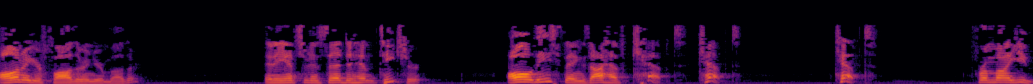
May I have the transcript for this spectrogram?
Honor your father and your mother. And he answered and said to him, Teacher, all these things I have kept, kept, kept from my youth.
